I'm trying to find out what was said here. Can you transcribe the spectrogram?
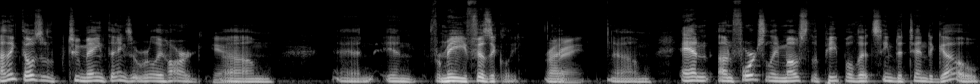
I think those are the two main things that were really hard. Yeah. Um, and in for me physically, right? Right. Um, and unfortunately, most of the people that seem to tend to go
